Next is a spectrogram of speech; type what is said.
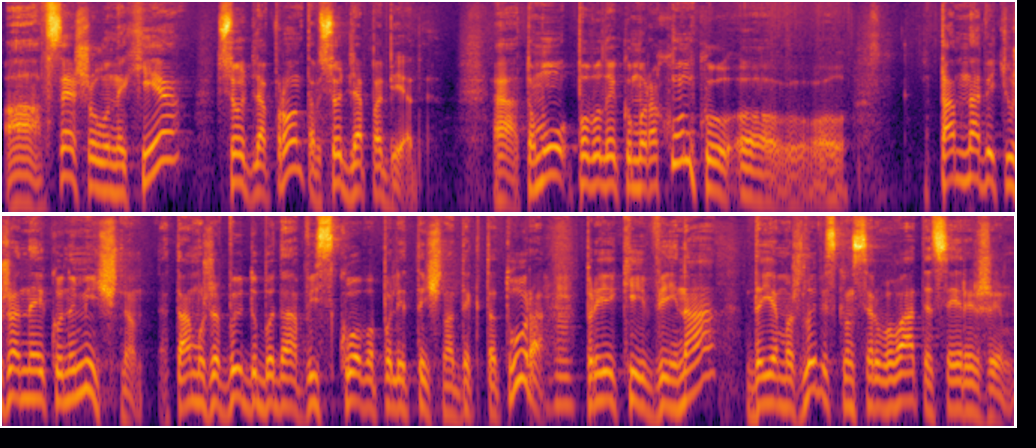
А все, що у них є, все для фронту, все для побєди. Тому, по великому рахунку, о, о, там навіть уже не економічно, там уже видобана військово-політична диктатура, при якій війна дає можливість консервувати цей режим.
